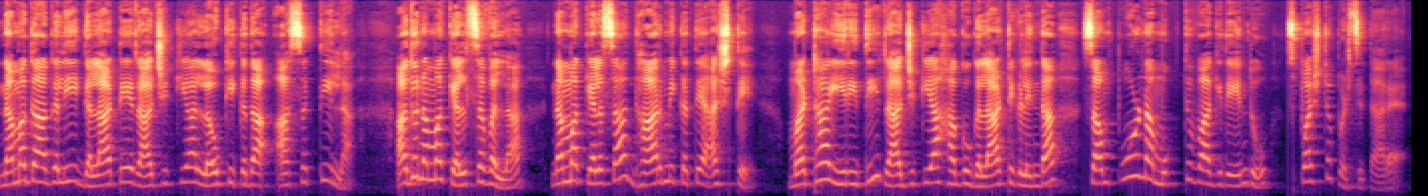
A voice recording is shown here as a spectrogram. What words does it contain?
ನಮಗಾಗಲಿ ಗಲಾಟೆ, ರಾಜಕೀಯ, ಲೌಕಿಕದ ಆಸಕ್ತಿ ಇಲ್ಲ. ಅದು ನಮ್ಮ ಕೆಲಸವಲ್ಲ, ನಮ್ಮ ಕೆಲಸ ಧಾರ್ಮಿಕತೆ ಅಷ್ಟೇ. ಮಠ ಈ ರೀತಿ ರಾಜಕೀಯ ಹಾಗೂ ಗಲಾಟೆಗಳಿಂದ ಸಂಪೂರ್ಣ ಮುಕ್ತವಾಗಿದೆ ಎಂದು ಸ್ಪಷ್ಟಪಡಿಸಿದ್ದಾರೆ.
